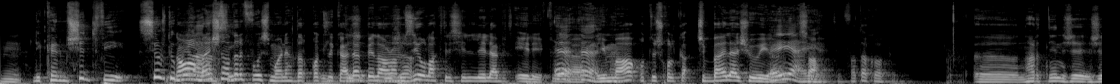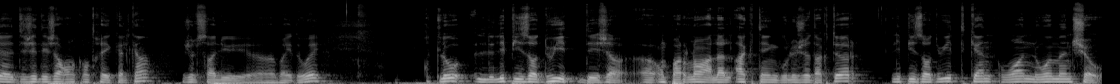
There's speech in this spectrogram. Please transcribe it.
اللي كان مشد في surtout بيلا ماشي رامسي. نهضر في اسمه أنا نهضر قلت لك على بيلا رمزي وال actrice اللي لعبت إيلي. إيه، إيه، يما قلت له شغل تشبه لها شوية. صح. photocopie. Euh, نهار اثنين j'ai j'ai j'ai déjà rencontré quelqu'un je le salue euh, by the way. قلت له l'épisode 8 déjà en parlant على ال acting و le jeu d'acteur l'épisode 8 كان one woman show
